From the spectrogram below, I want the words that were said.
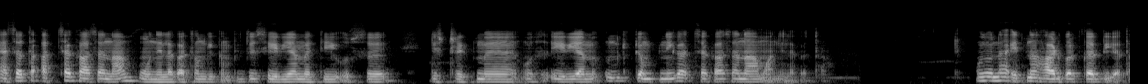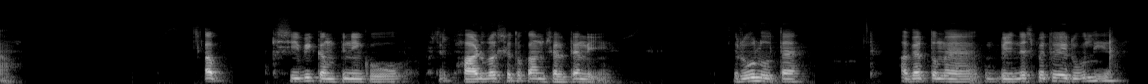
ऐसा था अच्छा खासा नाम होने लगा था उनकी कंपनी जिस एरिया में थी, उस डिस्ट्रिक्ट में, उस एरिया में, उनकी कंपनी का अच्छा खासा नाम आने लगा था। उन्होंने इतना हार्ड वर्क कर दिया था। अब किसी भी कंपनी को सिर्फ़ हार्ड वर्क से तो काम चलता नहीं है। रूल होता है। अगर तुम्हें बिज़नेस में तो ये रूल ही है।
